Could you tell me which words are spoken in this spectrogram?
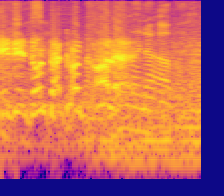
Sie sind unter Kontrolle! meine Arbeit.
